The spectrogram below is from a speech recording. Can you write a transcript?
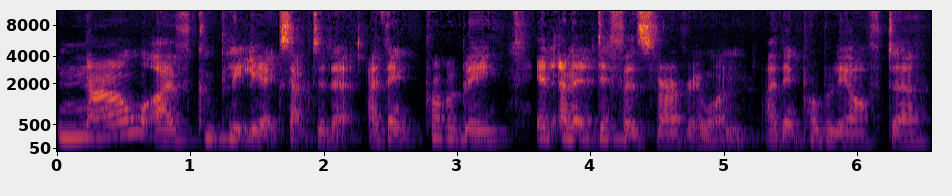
now I've completely accepted it. I think probably it, and it differs for everyone. I think probably after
